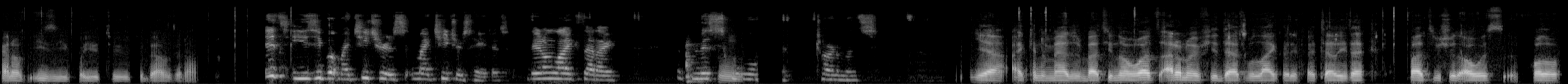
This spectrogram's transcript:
kind of easy for you to to balance it out? It's easy, but my teachers my teachers hate it. They don't like that I miss Hmm. school tournaments. Yeah, I can imagine, but you know what? I don't know if your dad will like that if I tell you that, but you should always follow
